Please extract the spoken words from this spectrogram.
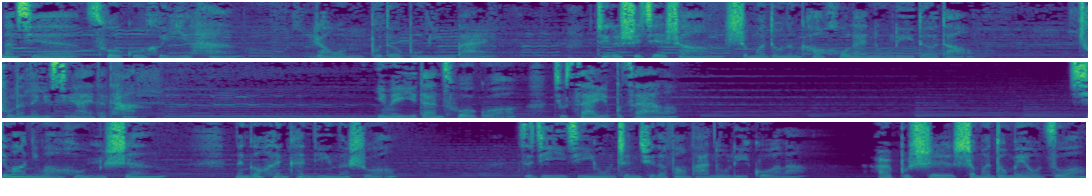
那些错过和遗憾，让我们不得不明白，这个世界上什么都能靠后来努力得到，除了那个心爱的他。因为一旦错过，就再也不在了。希望你往后余生，能够很肯定的说，自己已经用正确的方法努力过了，而不是什么都没有做。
